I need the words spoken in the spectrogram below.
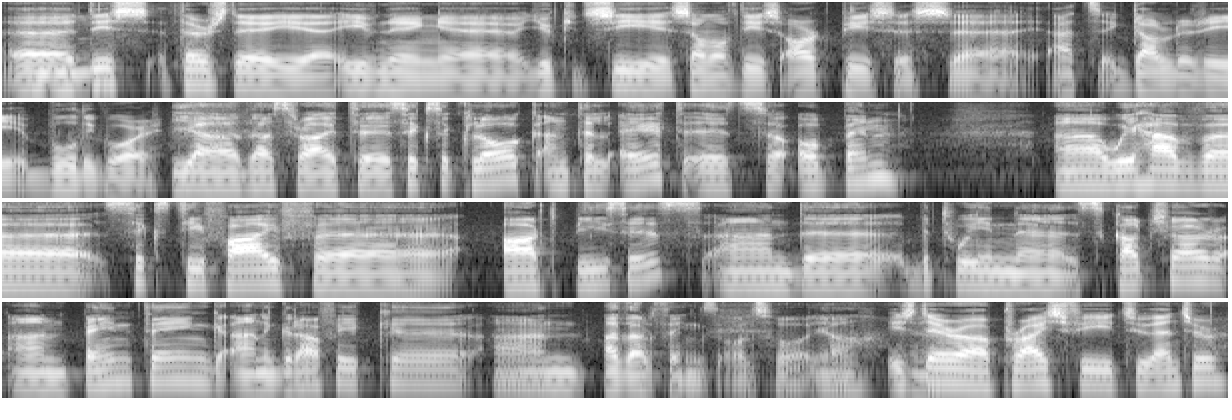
uh, mm. this thursday uh, evening uh, you could see some of these art pieces uh, at gallery Bodøgård yeah that's right six o'clock until eight it's open we have 65 art pieces and uh, between uh, sculpture and painting and graphic uh, and other things also yeah is yeah. there a price fee to enter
